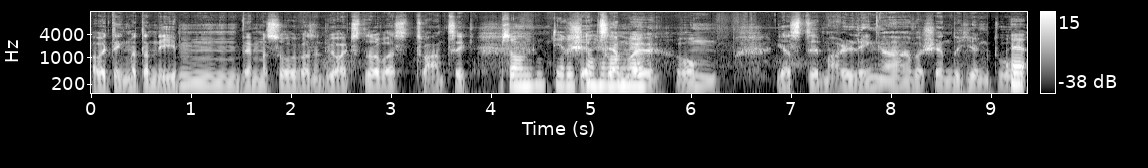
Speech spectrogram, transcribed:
aber ich denke mir daneben, wenn man so, ich weiß nicht, wie alt du da warst, 20, so um die Richtung schätze herum, mal ja. rum, erste Mal länger wahrscheinlich irgendwo ja.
